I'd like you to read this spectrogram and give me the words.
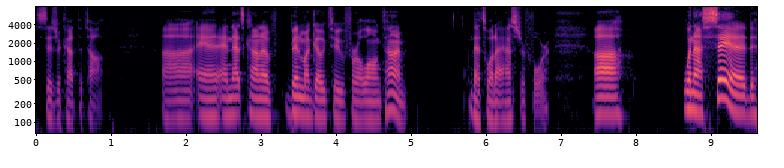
scissor cut the top, uh, and and that's kind of been my go-to for a long time. That's what I asked her for. Uh, when I said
